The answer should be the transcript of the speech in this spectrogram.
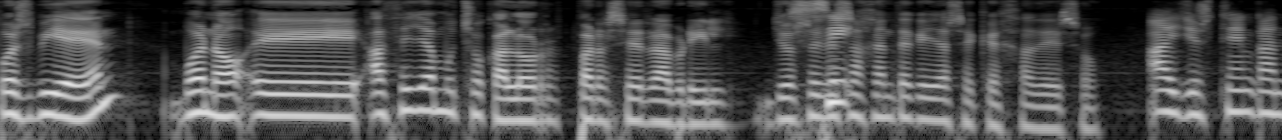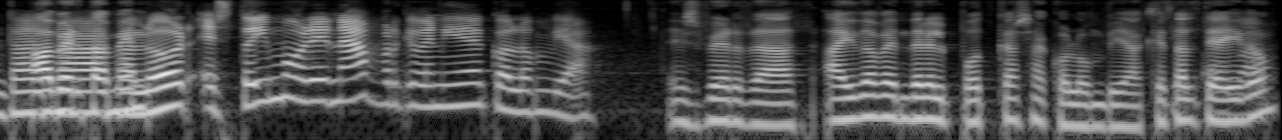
Pues bien. Bueno, eh, hace ya mucho calor para ser abril. Yo soy de esa gente que ya se queja de eso. Ay, yo estoy encantada. A A ver, también- calor. Estoy morena porque he venido de Colombia. Es verdad. Ha ido a vender el podcast a Colombia. ¿Qué Sí, tal te ha ido?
